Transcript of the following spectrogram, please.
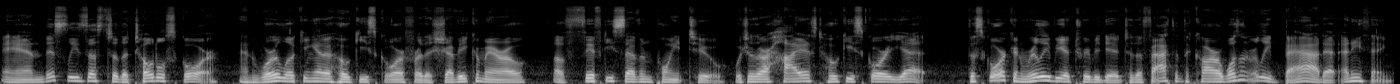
And this leads us to the total score. And we're looking at a Hoki score for the Chevy Camaro of 57.2, which is our highest Hoki score yet. The score can really be attributed to the fact that the car wasn't really bad at anything.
